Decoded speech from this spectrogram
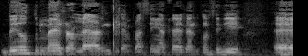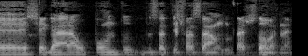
build, measure, learn, sempre assim até a gente conseguir é, chegar ao ponto de satisfação das pessoas, né?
